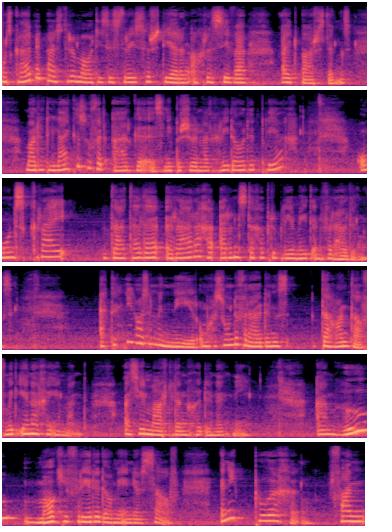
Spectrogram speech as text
Ons kry by posttraumatiese stresversteuring aggressiewe uitbarstings. Maar dit lyk asof dit erger is in die persoon wat gruweldade pleeg. Ons kry dat hulle regtig 'n ernstige probleem het in verhoudings ek dink nie daar's 'n manier om gesonde verhoudings te handhaaf met enige iemand as jy marteling gedoen het nie. Um hoe maak jy vrede daarmee in jouself? In die poging van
